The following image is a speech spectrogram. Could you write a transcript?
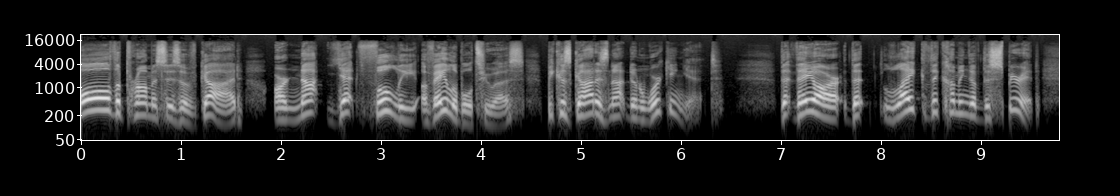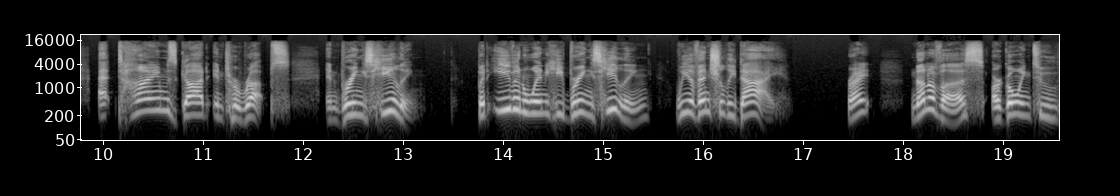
All the promises of God are not yet fully available to us because God is not done working yet. That they are, that like the coming of the Spirit, at times God interrupts and brings healing. But even when He brings healing, we eventually die, right? None of us are going to,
